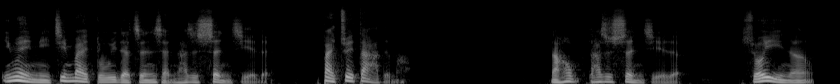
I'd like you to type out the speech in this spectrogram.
因为你敬拜独一的真神，他是圣洁的，拜最大的嘛，然后他是圣洁的，所以呢，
